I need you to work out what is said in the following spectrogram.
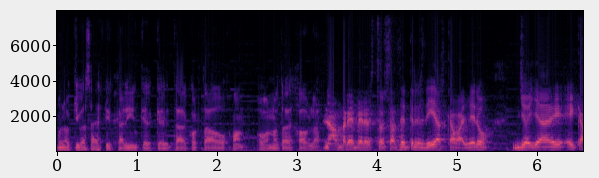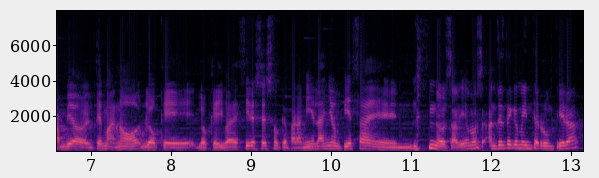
Bueno, ¿qué ibas a decir, Karim? ¿Que, te ha cortado Juan o no te ha dejado hablar. No, hombre, pero esto es hace tres días, caballero. Yo ya he, cambiado el tema. No, lo que, lo que iba a decir es eso, que para mí el año empieza en... Nos sabíamos, antes de que me interrumpiera,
